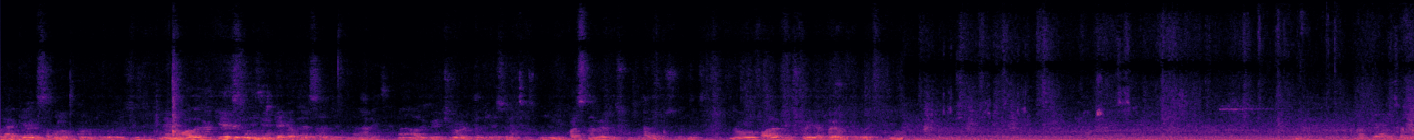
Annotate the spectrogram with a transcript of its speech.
బ్లాక్ సభలు ఒప్పుకుంటారు నేను వాళ్ళకి కేసు నేను టేకప్ చేస్తాను చెప్పిన. అది మీరు చూడండి కేసు పర్సనల్గా తీసుకుంటున్నాను నువ్వు ఫాలో చేసుకో ఈ అబ్బాయి ఉంటాడు. థ్యాంక్స్ అన్న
